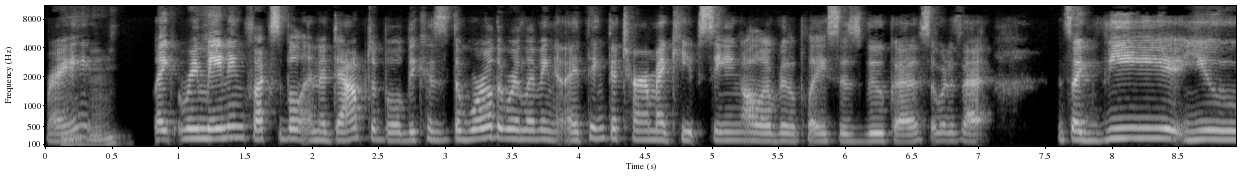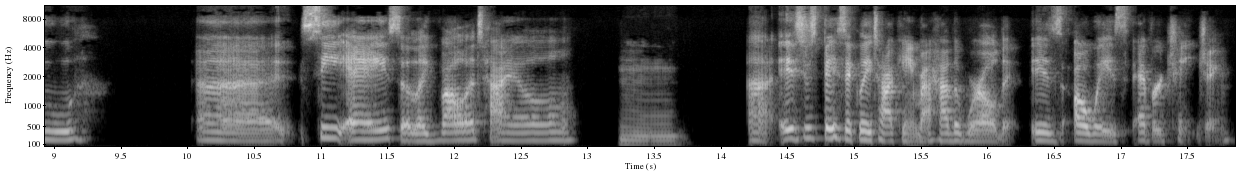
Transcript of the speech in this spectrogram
right? Mm-hmm like remaining flexible and adaptable because the world that we're living in, I think the term I keep seeing all over the place is VUCA. So what is that? It's like V U uh C A, so like volatile. Mm. Uh, it's just basically talking about how the world is always ever changing.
